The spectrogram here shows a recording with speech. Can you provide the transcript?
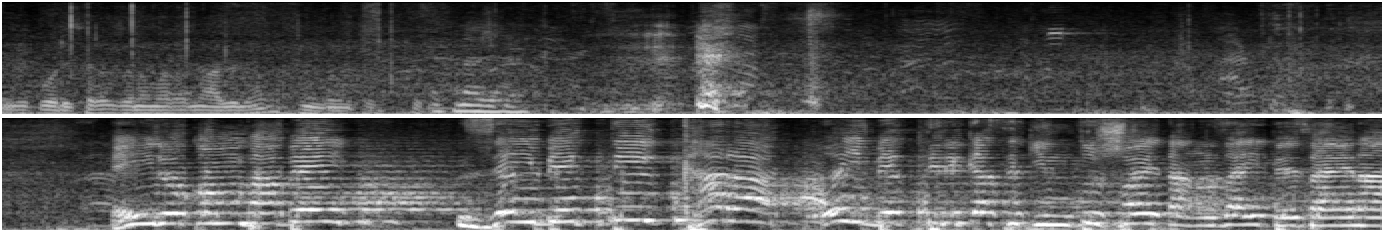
এই পরিচালক জনমালা হন, আসন গ্রহণ করবেন। এই রকম ভাবে যেই ব্যক্তি খারাপ, ওই ব্যক্তির কাছে কিন্তু শয়তান যাইতে চায় না।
